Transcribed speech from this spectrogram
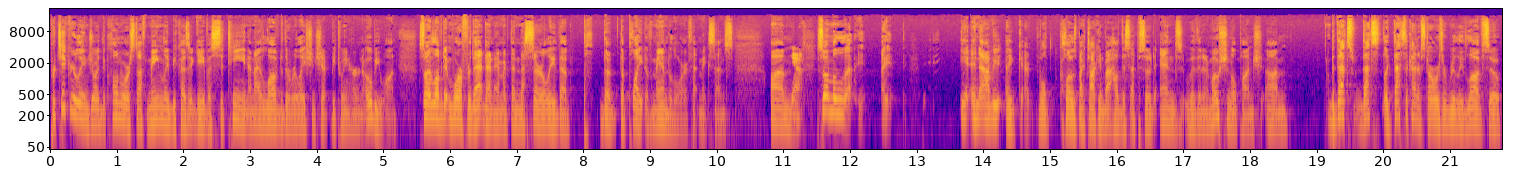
particularly enjoyed the Clone Wars stuff mainly because it gave us Satine, and I loved the relationship between her and Obi Wan. So I loved it more for that dynamic than necessarily the the the plight of Mandalore, if that makes sense. Um, yeah. So I'm a. I, and obvi- like, we'll close by talking about how this episode ends with an emotional punch. Um, but that's that's like that's the kind of Star Wars I really love. So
